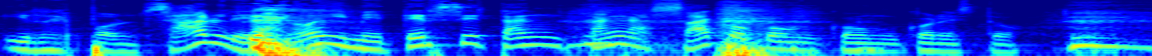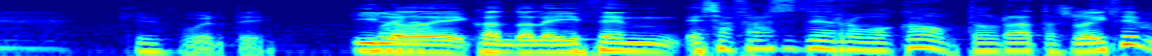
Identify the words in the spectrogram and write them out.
irresponsables, ¿no? Y meterse tan, tan a saco con, con, con esto. Qué fuerte. Y Bueno. lo de cuando le dicen esa frase de Robocop todo el rato, se lo dicen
